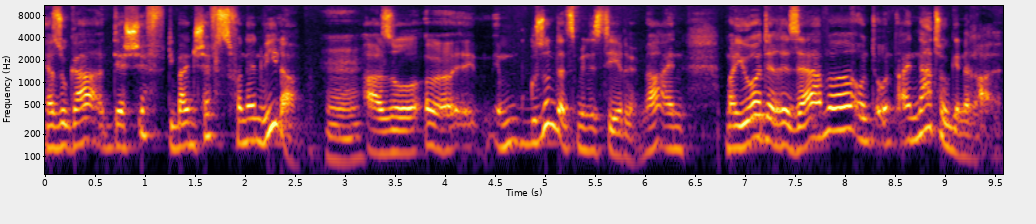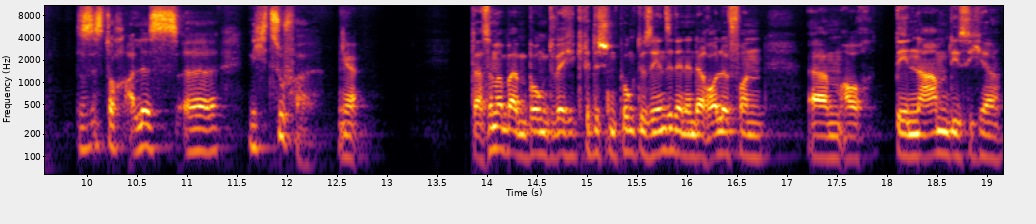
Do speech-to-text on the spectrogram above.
ja sogar der Chef, die beiden Chefs von Wieler, mhm. also äh, im Gesundheitsministerium, ja, ein Major der Reserve und, und ein NATO-General. Das ist doch alles äh, nicht Zufall. Ja. Da sind wir beim Punkt, welche kritischen Punkte sehen Sie denn in der Rolle von ähm, auch den Namen, die sich ja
